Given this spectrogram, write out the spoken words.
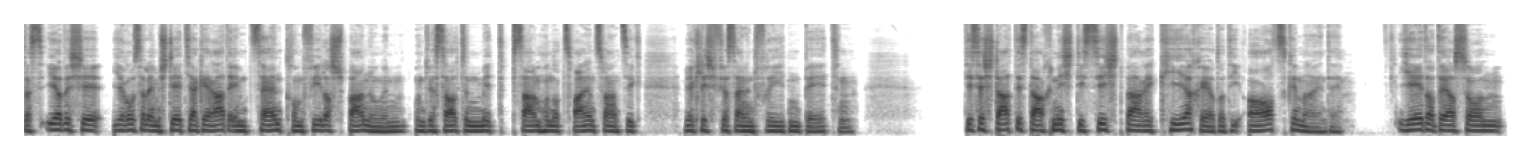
Das irdische Jerusalem steht ja gerade im Zentrum vieler Spannungen und wir sollten mit Psalm 122 wirklich für seinen Frieden beten. Diese Stadt ist auch nicht die sichtbare Kirche oder die Ortsgemeinde. Jeder, der schon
